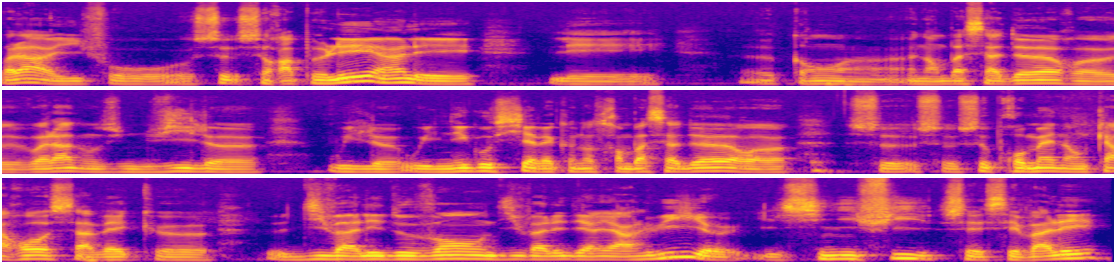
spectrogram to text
voilà, il faut se, rappeler hein, euh, quand un, ambassadeur, voilà, dans une ville où il, négocie avec un autre ambassadeur, se, promène en carrosse avec dix valets devant, dix valets derrière lui, il signifie ses, ses valets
